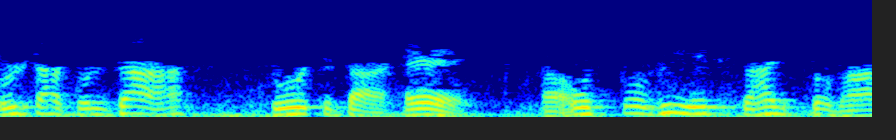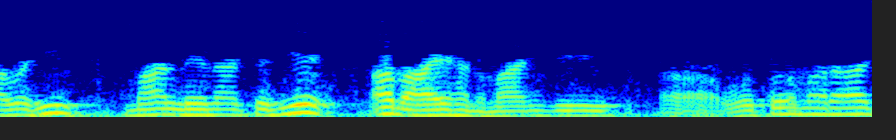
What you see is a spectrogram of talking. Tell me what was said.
उल्टा सुलटा सोचता है। उसको भी एक सहज स्वभाव ही मान लेना चाहिए। अब आए हनुमान जी। वो तो महाराज,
